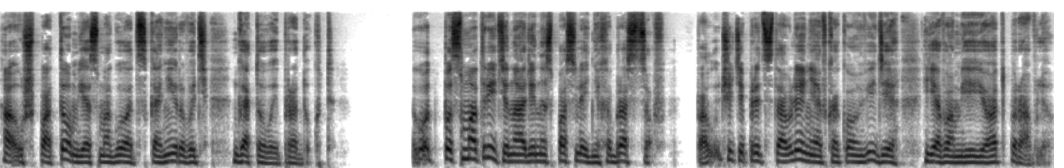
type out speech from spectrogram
а уж потом я смогу отсканировать готовый продукт. Вот посмотрите на один из последних образцов. Получите представление, в каком виде я вам ее отправлю.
